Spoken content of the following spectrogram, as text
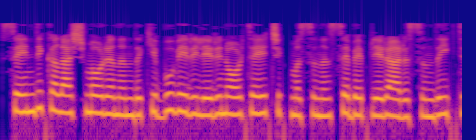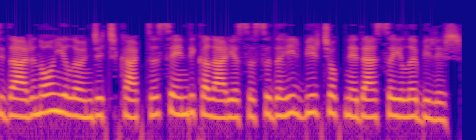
Sendikalaşma oranındaki bu verilerin ortaya çıkmasının sebepleri arasında iktidarın 10 yıl önce çıkarttığı sendikalar yasası dahil birçok neden sayılabilir.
